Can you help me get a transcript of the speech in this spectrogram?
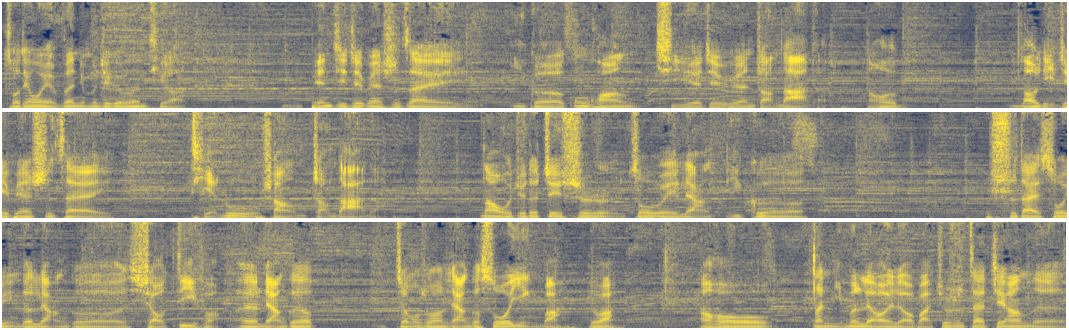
昨天我也问你们这个问题了。编辑这边是在一个工矿企业这边长大的，然后老李这边是在铁路上长大的。那我觉得这是作为两一个时代缩影的两个小地方，呃，两个怎么说，两个缩影吧，对吧？然后那你们聊一聊吧，就是在这样的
